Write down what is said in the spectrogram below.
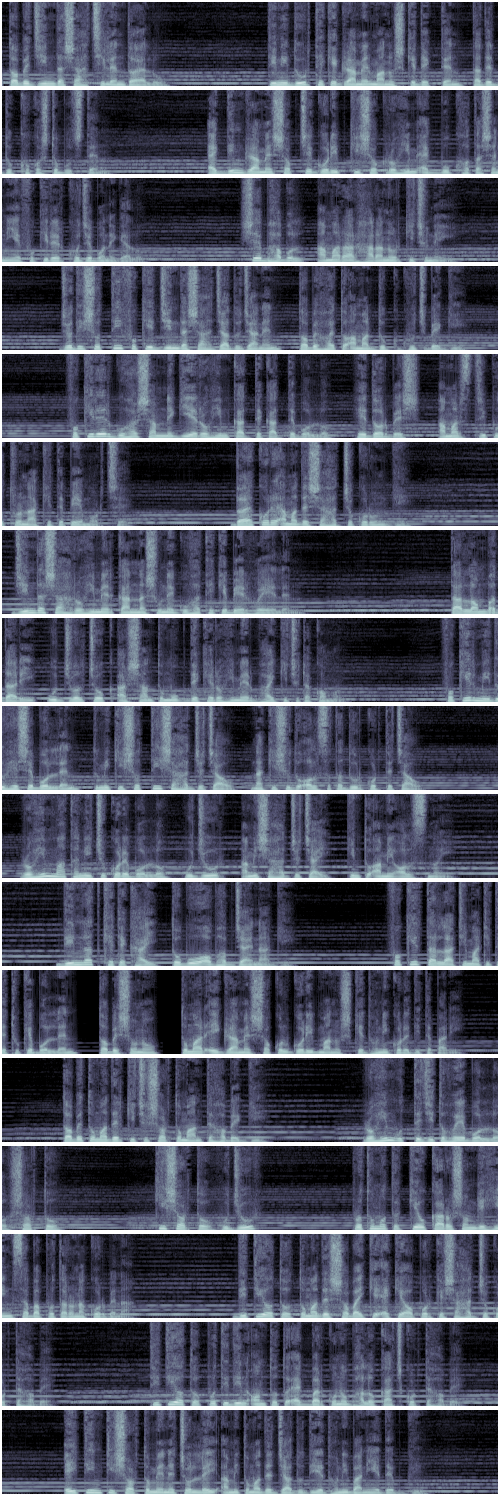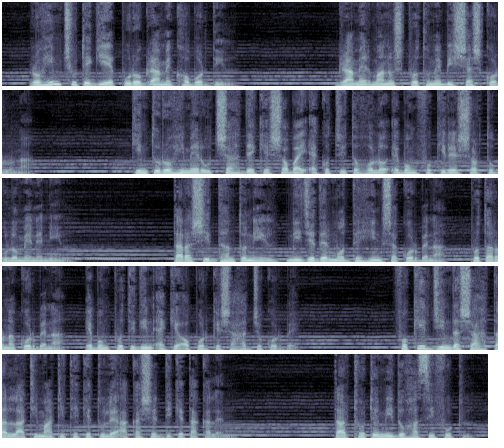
তবে জিন্দা শাহ ছিলেন দয়ালু। তিনি দূর থেকে গ্রামের মানুষকে দেখতেন, তাদের দুঃখ কষ্ট বুঝতেন। একদিন গ্রামের সবচেয়ে গরিব কৃষক রহিম এক বুক হতাশা নিয়ে ফকিরের খোঁজে বনে গেল। সে ভাবল, আমার আর হারানোর কিছু নেই। যদি সত্যিই ফকির জিন্দা শাহ জাদু জানেন, তবে হয়তো আমার দুঃখ ঘুচবে গি। ফকিরের গুহার সামনে গিয়ে রহিম কাঁদতে কাঁদতে বলল, হে দরবেশ, আমার স্ত্রীপুত্র না খেতে পেয়ে মরছে। দয়া করে আমাদের সাহায্য করুন গি জিন্দা শাহ রহিমের কান্না শুনে গুহা থেকে বের হয়ে এলেন। তার লম্বা দাড়ি, উজ্জ্বল চোখ আর শান্ত মুখ দেখে রহিমের ভয় কিছুটা কমন ফকির মৃদু হেসে বললেন, তুমি কি সত্যিই সাহায্য চাও, নাকি শুধু অলসতা দূর করতে চাও? রহিম মাথা নিচু করে বলল, হুজুর, আমি সাহায্য চাই, কিন্তু আমি অলস নই। দিনরাত খেটে খাই, তবুও অভাব যায় না গি ফকির তার লাঠি মাটিতে ঠুকে বললেন, তবে শোনো, তোমার এই গ্রামের সকল গরিব মানুষকে ধনী করে দিতে পারি। তবে তোমাদের কিছু শর্ত মানতে হবে, গি। রহিম উত্তেজিত হয়ে বলল, শর্ত? কি শর্ত, হুজুর? প্রথমত, কেউ কারও সঙ্গে হিংসা বা প্রতারণা করবে না। দ্বিতীয়ত, তোমাদের সবাইকে একে অপরকে সাহায্য করতে হবে। তৃতীয়ত, প্রতিদিন অন্তত একবার কোনো ভালো কাজ করতে হবে। এই তিনটি শর্ত মেনে চললেই আমি তোমাদের জাদু দিয়ে ধনী বানিয়ে দেবগি রহিম ছুটে গিয়ে পুরো গ্রামে খবর দিল। গ্রামের মানুষ প্রথমে বিশ্বাস করল না। কিন্তু রহিমের উৎসাহ দেখে সবাই একত্রিত হল এবং ফকিরের শর্তগুলো মেনে নিল। তারা সিদ্ধান্ত নিল, নিজেদের মধ্যে হিংসা করবে না, প্রতারণা করবে না, এবং প্রতিদিন একে অপরকে সাহায্য করবে। ফকির জিন্দা শাহ তার লাঠি মাটি থেকে তুলে আকাশের দিকে তাকালেন। তার ঠোঁটে মৃদু হাসি ফুটল।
